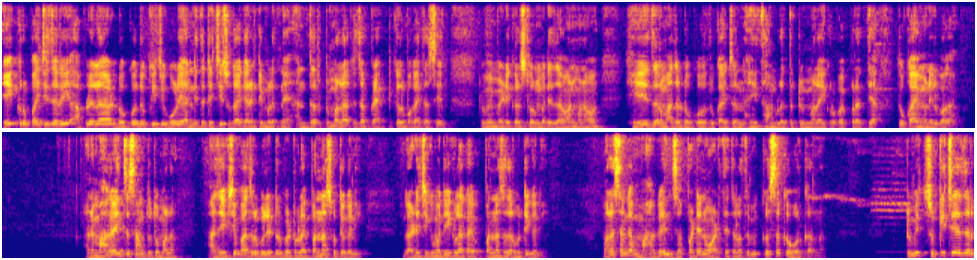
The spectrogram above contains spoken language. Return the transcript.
एक रुपयाची जरी आपल्याला डोकोदुखीची गोळी आणली तर त्याचीसुद्धा गॅरंटी मिळत नाही. आणि जर तुम्हाला त्याचा प्रॅक्टिकल बघायचं असेल तुम्ही मेडिकल स्टोअरमध्ये जावा म्हणावं हे जर माझं डोकं दुखायचं नाही थांबलं तर तुम्ही मला एक रुपये परत द्या. तो काय म्हणेल बघा. आणि महागाईंचं सांगतो तुम्हाला. आज एकशे पाच रुपये लिटर पेट्रोल आहे पन्नास होते का नाही? गाडीची किंमत एक लाख आहे पन्नास हजार होती का नाही? मला सांगा महागाई झपाट्यानं वाढते त्याला तुम्ही कसं कव्हर करणार? तुम्ही चुकीचे जर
